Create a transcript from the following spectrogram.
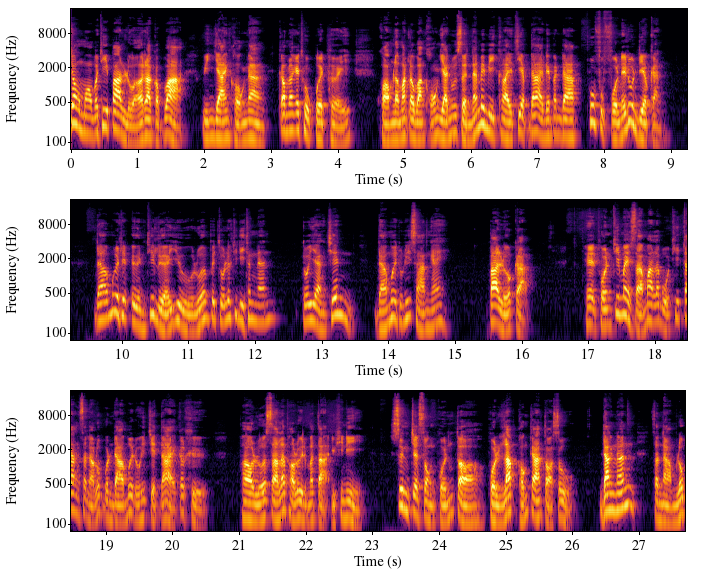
จ้องมองไปที่ป้าหลัวราวกับว่าวิญญาณของนางกำลังจะถูกเปิดเผย ความระมัดระวังของหยานอูเสินนั้นไม่มีใครเทียบได้ในบรรดาผู้ฝึกฝนในรุ่นเดียวกัน ดาวมืดอื่นๆที่เหลืออยู่ล้วนเป็นตัวเลือกที่ดีทั้งนั้น ตัวอย่างเช่น ดาวมืดดวงที่สามไง ป้าหลัวกล่าว เหตุผลที่ไม่สามารถระบุที่ตั้งสนามรบบนดาวมืดดวงที่ 7 ได้ก็คือเผ่าหลัวซานและเผ่าลุยมาตะอยู่ที่นี่ ซึ่งจะส่งผลต่อผลลัพธ์ของการต่อสู้ ดังนั้นสนามรบ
